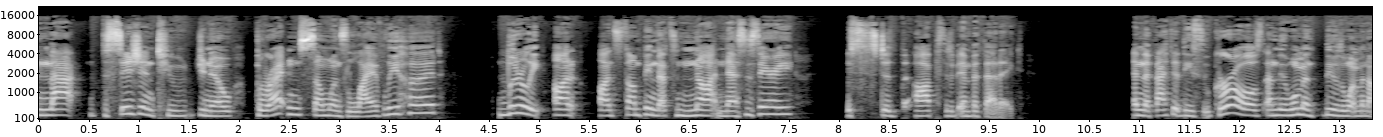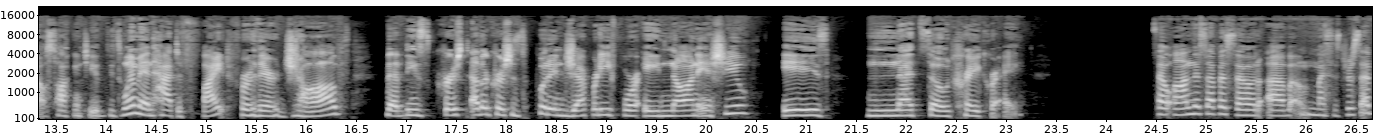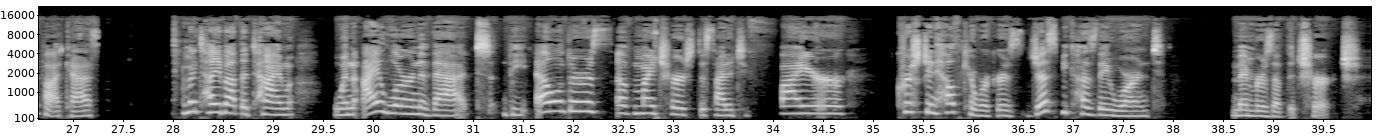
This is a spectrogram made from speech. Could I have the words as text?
And that decision to, you know, threaten someone's livelihood, literally on, on something that's not necessary, is just the opposite of empathetic. And the fact that these girls and the woman, these women I was talking to, these women had to fight for their jobs that these Christ, other Christians put in jeopardy for a non issue is not so cray cray. So, on this episode of My Sister Said podcast, I'm going to tell you about the time when I learned that the elders of my church decided to fire Christian healthcare workers just because they weren't members of the church.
